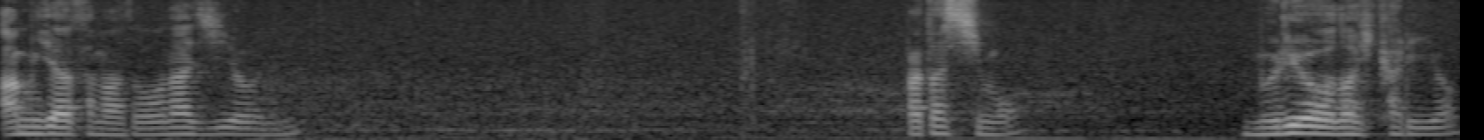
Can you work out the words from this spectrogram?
阿弥陀様と同じように私も無料の光を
